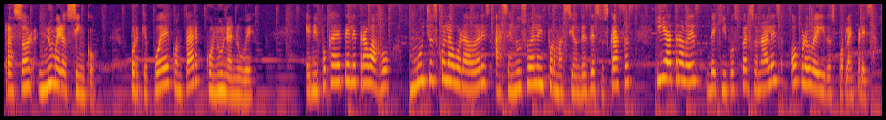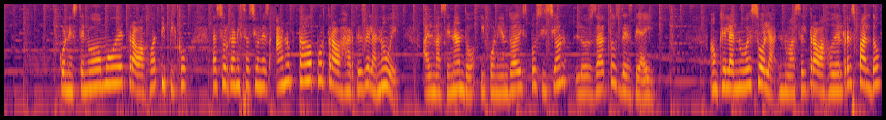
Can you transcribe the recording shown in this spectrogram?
Razón número 5 porque puede contar con una nube. En época de teletrabajo, muchos colaboradores hacen uso de la información desde sus casas y a través de equipos personales o proveídos por la empresa. Con este nuevo modo de trabajo atípico, las organizaciones han optado por trabajar desde la nube, almacenando y poniendo a disposición los datos desde ahí. Aunque la nube sola no hace el trabajo del respaldo,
